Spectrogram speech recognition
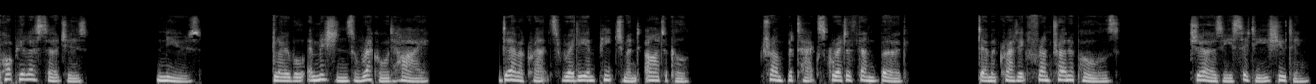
Popular searches. News. Global emissions record high. Democrats ready impeachment article. Trump attacks Greta Thunberg. Democratic frontrunner polls. Jersey City shooting.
